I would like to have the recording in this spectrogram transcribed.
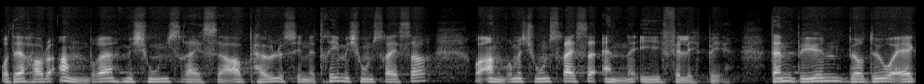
Og Der har du andre misjonsreiser av Paulus sine tre misjonsreiser. Og andre misjonsreiser ender i Filippi. Den byen bør du og jeg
